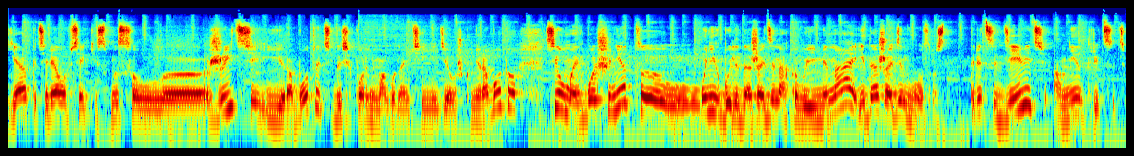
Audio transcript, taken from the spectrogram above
я потеряла всякий смысл э, жить и работать. До сих пор не могу найти ни девушку, ни работу. Сил моих больше нет. У них были даже одинаковые имена и даже один возраст. 39, а мне 30.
